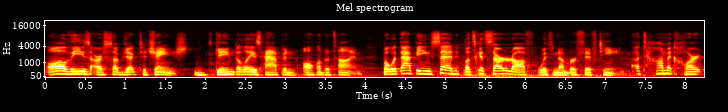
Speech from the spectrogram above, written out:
all these are subject to change. Game delays happen all the time. But with that being said, let's get started off with number 15. Atomic Heart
